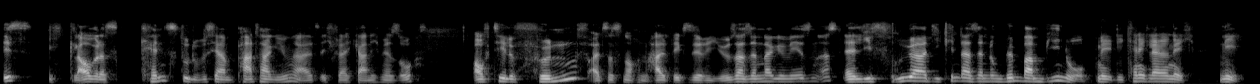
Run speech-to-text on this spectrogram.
ist, ich glaube, das kennst du, du bist ja ein paar Tage jünger als ich, vielleicht gar nicht mehr so. Auf Tele 5, als es noch ein halbwegs seriöser Sender gewesen ist, äh, lief früher die Kindersendung Bim Bambino. Nee, die kenne ich leider nicht. Nee,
